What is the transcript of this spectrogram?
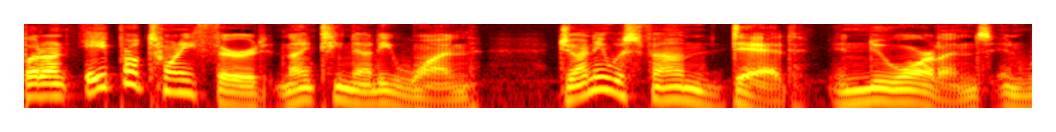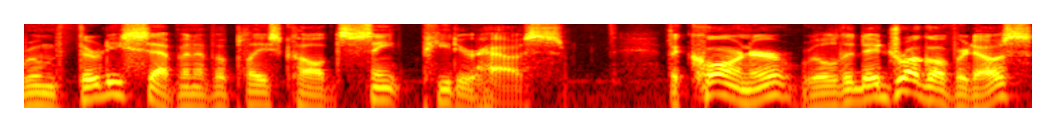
But on April 23, 1991, Johnny was found dead in New Orleans in room 37 of a place called St. Peter House. The coroner ruled it a drug overdose,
